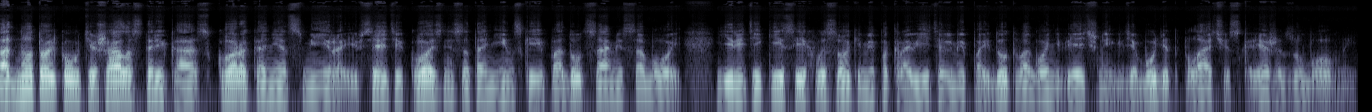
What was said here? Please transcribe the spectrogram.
Одно только утешало старика — скоро конец мира, и все эти козни сатанинские падут сами собой. Еретики с их высокими покровителями пойдут в огонь вечный, где будет плач и скрежет зубовный.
